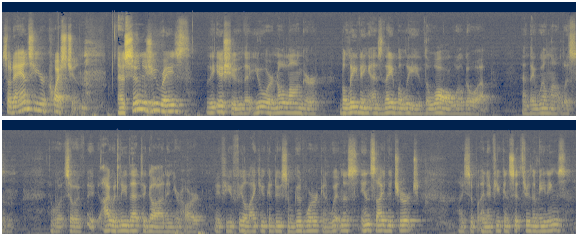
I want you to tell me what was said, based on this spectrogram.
So, to answer your question, as soon as you raise the issue that you are no longer believing as they believe, the wall will go up and they will not listen. So, if, I would leave that to God in your heart. If you feel like you can do some good work and witness inside the church, I supp- and if you can sit through the meetings.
